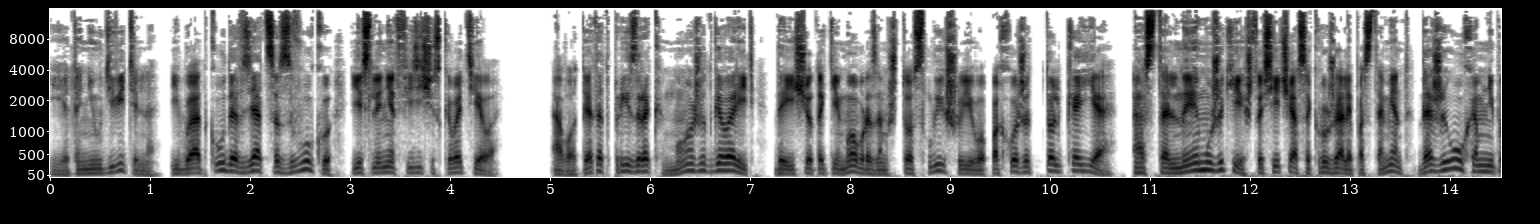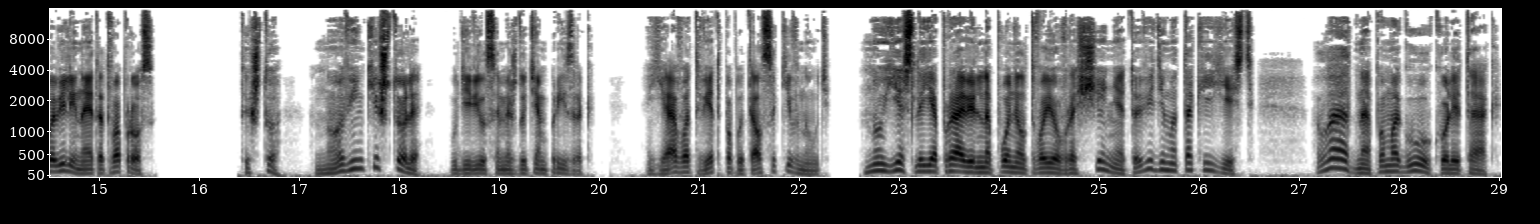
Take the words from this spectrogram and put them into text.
И это неудивительно, ибо откуда взяться звуку, если нет физического тела? А вот этот призрак может говорить, да еще таким образом, что слышу его, похоже, только я. Остальные мужики, что сейчас окружали постамент, даже ухом не повели на этот вопрос. «Ты что, новенький, что ли?» — удивился между тем призрак. Я в ответ попытался кивнуть. «Ну, если я правильно понял твое вращение, то, видимо, так и есть. Ладно, помогу, коли так».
